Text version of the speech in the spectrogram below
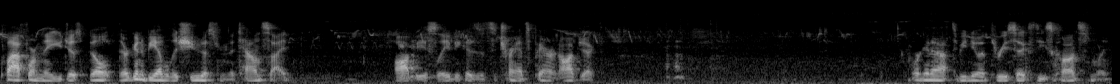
platform that you just built, they're gonna be able to shoot us from the town side, obviously because it's a transparent object. We're gonna have to be doing 360s constantly.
